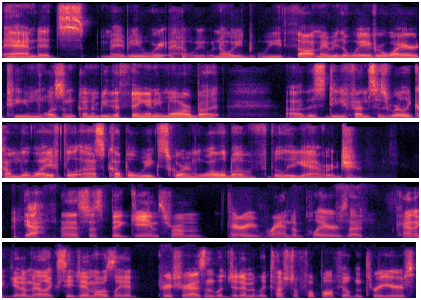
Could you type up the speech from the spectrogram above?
and it's maybe we we know we we thought maybe the waiver wire team wasn't going to be the thing anymore, but uh, this defense has really come to life the last couple weeks, scoring well above the league average. Yeah, it's just big games from very random players that kind of get them there. Like CJ Mosley, I'm pretty sure hasn't legitimately touched a football field in three years.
